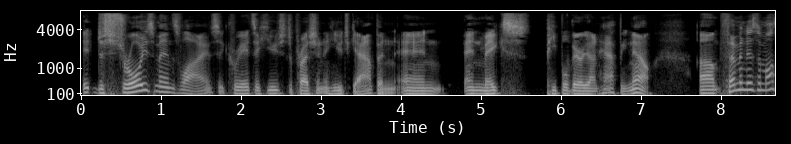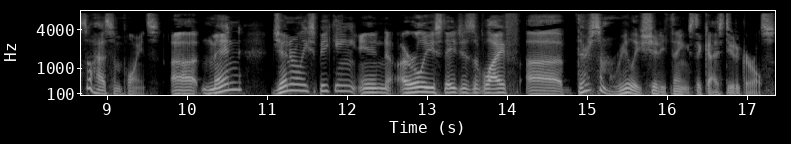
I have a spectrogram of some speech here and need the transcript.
It destroys men's lives. It creates a huge depression, a huge gap, and and and makes people very unhappy. Now, um, feminism also has some points. Uh, men, generally speaking, in early stages of life, uh, there's some really shitty things that guys do to girls.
